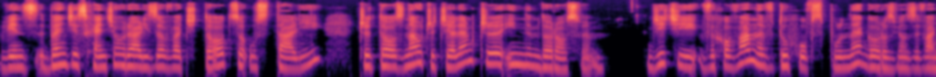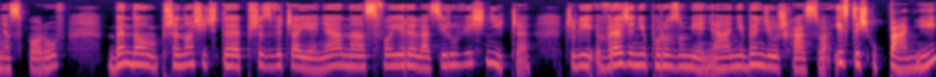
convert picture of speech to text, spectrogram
więc będzie z chęcią realizować to, co ustali, czy to z nauczycielem, czy innym dorosłym. Dzieci wychowane w duchu wspólnego rozwiązywania sporów będą przenosić te przyzwyczajenia na swoje relacje rówieśnicze, czyli w razie nieporozumienia nie będzie już hasła jesteś u pani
